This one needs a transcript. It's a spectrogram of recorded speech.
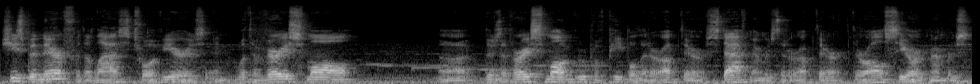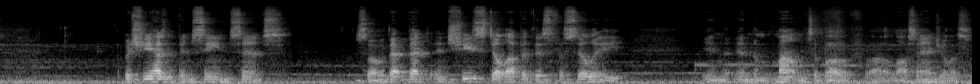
she's been there for the last 12 years and with a very small uh, there's a very small group of people that are up there staff members that are up there. They're all sea org members. But she hasn't been seen since. So that, that and she's still up at this facility in, in the mountains above uh, los angeles.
